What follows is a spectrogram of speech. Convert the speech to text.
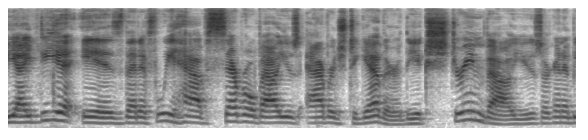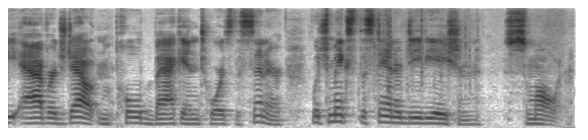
The idea is that if we have several values averaged together, the extreme values are going to be averaged out and pulled back in towards the center, which makes the standard deviation smaller.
